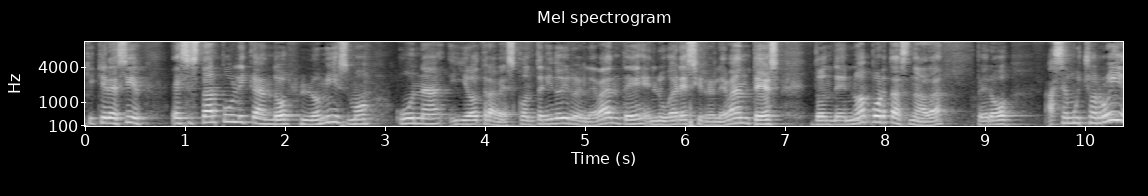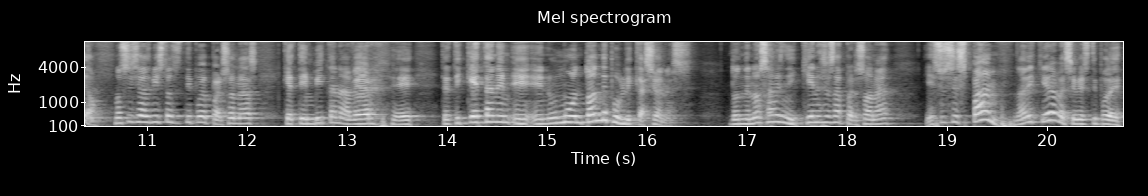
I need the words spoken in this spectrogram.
¿qué quiere decir? Es estar publicando lo mismo una y otra vez. Contenido irrelevante en lugares irrelevantes, donde no aportas nada, pero hace mucho ruido. No sé si has visto ese tipo de personas que te invitan a ver, eh, te etiquetan en, un montón de publicaciones, donde no sabes ni quién es esa persona. Y eso es spam. Nadie quiere recibir ese tipo de,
